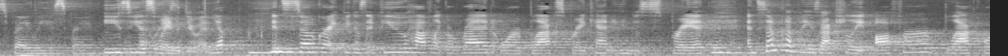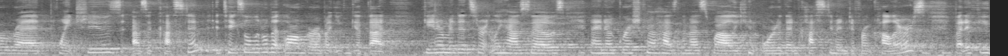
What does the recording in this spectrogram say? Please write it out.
Spray. We use spray. Easiest way to do it. Yep. It's so great because if you have like a red or black spray can, you can just spray it. Mm-hmm. And some companies actually offer black or red pointe shoes as a custom. It takes a little bit longer, but you can get that. Gaynor Minden certainly has those, and I know Grishko has them as well. You can order them custom in different colors. But if you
